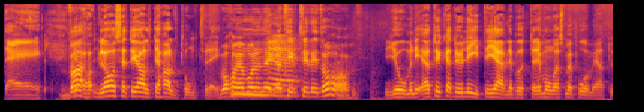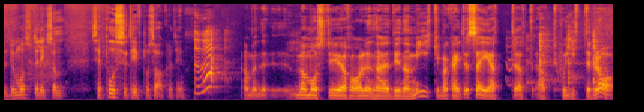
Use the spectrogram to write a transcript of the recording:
nej. Va? Glaset är ju alltid halvtomt för dig. Vad har jag varit Nej. negativ till idag? Jo, men det, jag tycker att du är lite jävlebutter. Det är många som är på mig att du, du måste liksom se positivt på saker och ting. Va? Ja, men man måste ju ha den här dynamiken. Man kan inte säga att, att, att skit är bra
